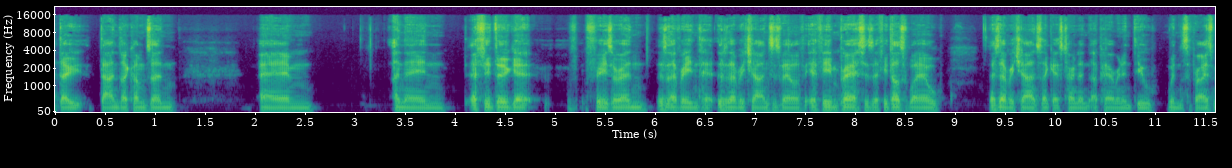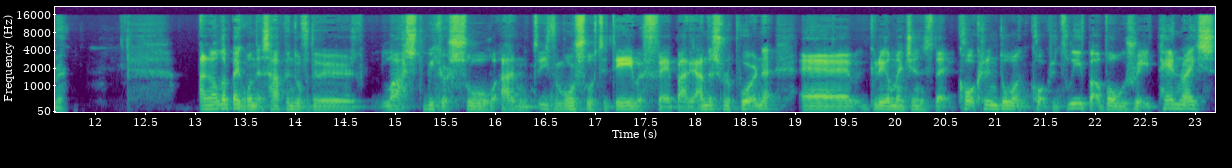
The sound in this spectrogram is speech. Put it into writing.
doubt Dhanda comes in. Um, and then if they do get Fraser in, there's every there's every chance as well. If, if he impresses, if he does well, there's every chance that gets turned into a permanent deal. Wouldn't surprise me. Another big one that's happened over the last week or so, and even more so today with uh, Barry Anderson reporting it. Uh, Grail mentions that Cochrane don't want Cochrane to leave, but have always rated Penrice.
